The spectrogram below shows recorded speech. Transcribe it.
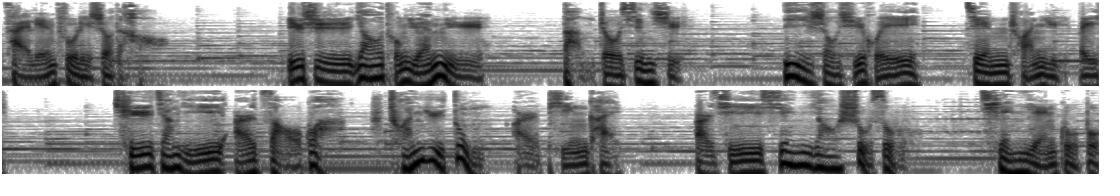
采莲赋》里说得好。于是妖童元女，荡舟心绪，一首徐回，兼传语悲。曲将移而早挂，船欲动而平开。而其纤腰束素，千言古步。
